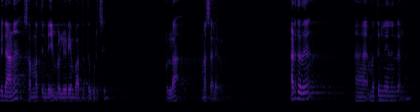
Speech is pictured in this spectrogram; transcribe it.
ഇതാണ് സ്വർണത്തിന്റെയും വെള്ളിയുടെയും പാത്രത്തെക്കുറിച്ച് ഉള്ള മസാലകൾ. അടുത്തത് മത്തിന്റെ എന്താണ്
